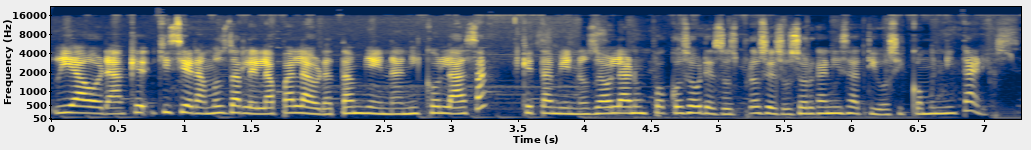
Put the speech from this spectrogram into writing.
Y ahora que quisiéramos darle la palabra también a Nicolasa, que también nos va a hablar un poco sobre esos procesos organizativos y comunitarios.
